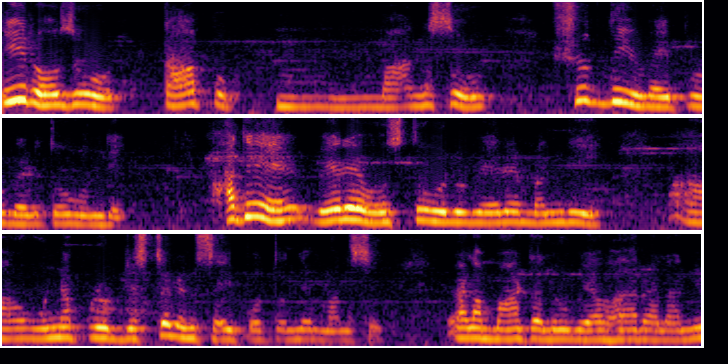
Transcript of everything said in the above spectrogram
ఈరోజు టాప్ మనసు శుద్ధి వైపు వెళుతూ ఉంది. అదే వేరే వస్తువులు వేరే మంది ఉన్నప్పుడు డిస్టర్బెన్స్ అయిపోతుంది మనసు. వాళ్ళ మాటలు వ్యవహారాలన్నీ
